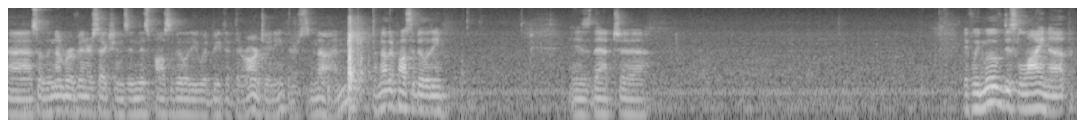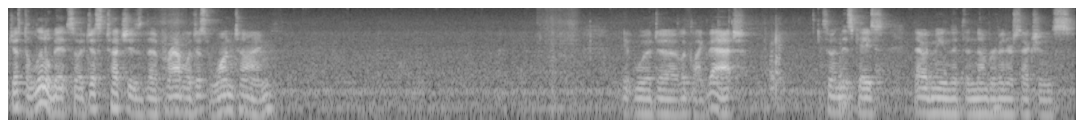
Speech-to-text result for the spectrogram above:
Uh, so the number of intersections in this possibility would be that there aren't any, there's none. Another possibility is that uh, if we move this line up just a little bit so it just touches the parabola just one time, it would uh, look like that. So in this case, that would mean that the number of intersections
